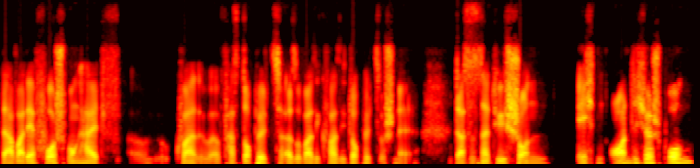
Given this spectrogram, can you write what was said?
da war der Vorsprung halt äh, quasi, fast doppelt, also war sie quasi doppelt so schnell. Das ist natürlich schon echt ein ordentlicher Sprung.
